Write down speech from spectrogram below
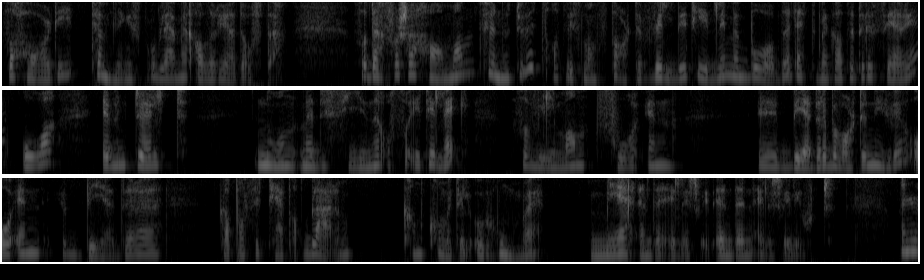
så har de tømningsproblemer allerede ofte. Så Derfor så har man funnet ut at hvis man starter veldig tidlig med både dette med kateterisering og eventuelt noen medisiner også i tillegg, så vil man få en eh, bedre bevarte nyrer og en bedre kapasitet at blæren kan komme til å romme mer enn, ellers, enn den ellers ville gjort. Men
